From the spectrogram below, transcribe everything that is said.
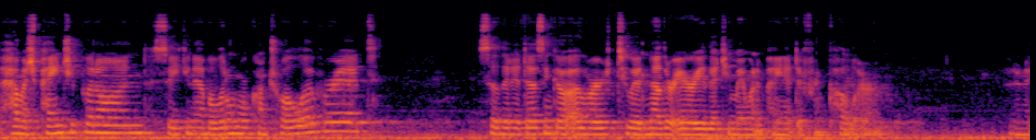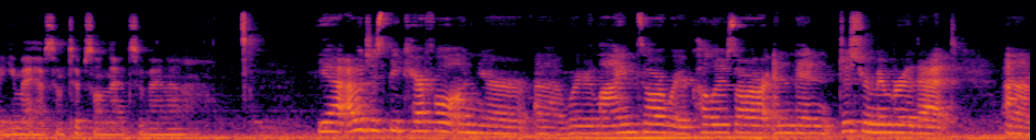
how much paint you put on so you can have a little more control over it so that it doesn't go over to another area that you may want to paint a different color. I don't know, you may have some tips on that, Savannah. Yeah, I would just be careful on your uh, where your lines are, where your colors are, and then just remember that um,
